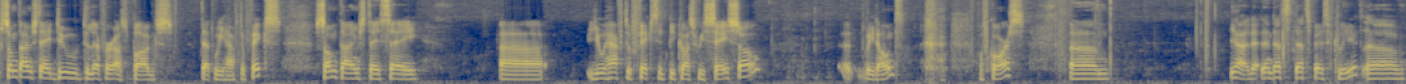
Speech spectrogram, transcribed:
sometimes they do deliver us bugs that we have to fix. Sometimes they say uh, you have to fix it because we say so. Uh, we don't, of course. Um, yeah, th- and that's that's basically it. Um,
